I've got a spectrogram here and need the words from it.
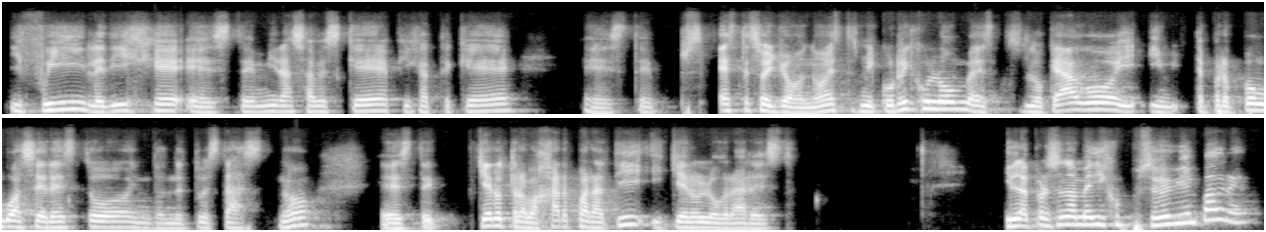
y fui y le dije, este, mira, ¿sabes qué? Fíjate que este, pues, este soy yo, ¿no? Este es mi currículum, esto es lo que hago y, y, te propongo hacer esto en donde tú estás, ¿no? Este, quiero trabajar para ti y quiero lograr esto. Y la persona me dijo, pues se ve bien padre.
